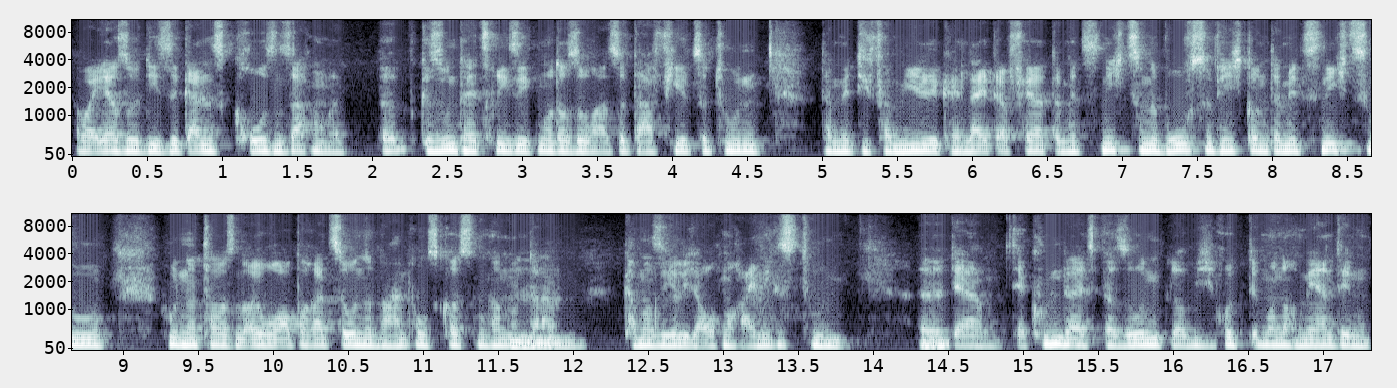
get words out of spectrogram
aber eher so diese ganz großen Sachen, äh, Gesundheitsrisiken oder so. Also da viel zu tun, damit die Familie kein Leid erfährt, damit es nicht zu einer Berufsunfähigkeit kommt, damit es nicht zu 100.000 Euro Operations- und Behandlungskosten kommt. Und mhm. da kann man sicherlich auch noch einiges tun. Äh, mhm. der, der Kunde als Person, glaube ich, rückt immer noch mehr in den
